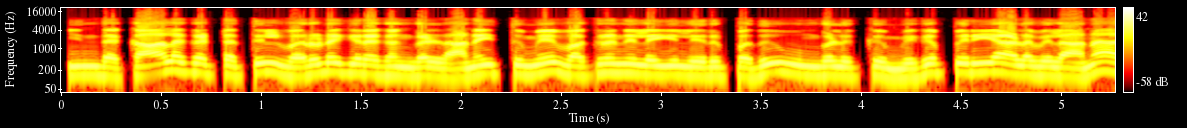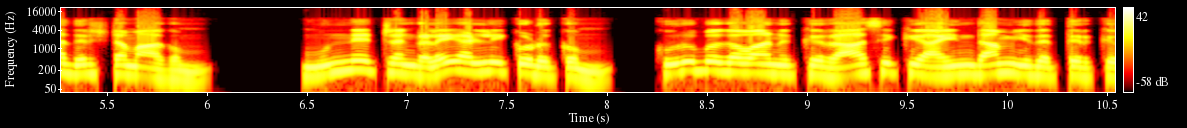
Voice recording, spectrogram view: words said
இந்த காலகட்டத்தில் வருடகிரகங்கள் அனைத்துமே வக்ரநிலையில் இருப்பது உங்களுக்கு மிகப்பெரிய அளவிலான அதிர்ஷ்டமாகும். முன்னேற்றங்களை அள்ளிக் கொடுக்கும். குருபகவானுக்கு ராசிக்கு ஐந்தாம் இதத்திற்கு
